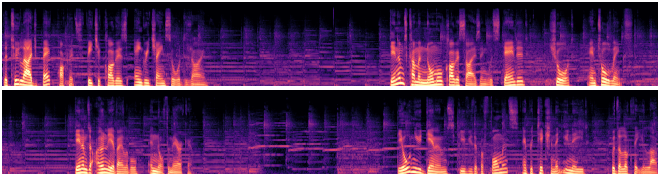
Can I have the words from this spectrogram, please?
The two large back pockets feature Clogger's Angry Chainsaw design. Denims come in normal Clogger sizing with standard, short and tall lengths. Denims are only available in North America. The all new denims give you the performance and protection that you need with the look that you love.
